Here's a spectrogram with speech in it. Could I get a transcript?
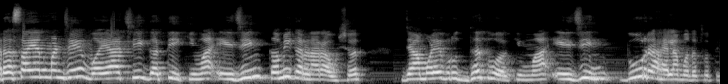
रसायन म्हणजे वयाची गती किंवा एजिंग कमी करणारं औषध ज्यामुळे वृद्धत्व किंवा एजिंग दूर राहायला मदत होते.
